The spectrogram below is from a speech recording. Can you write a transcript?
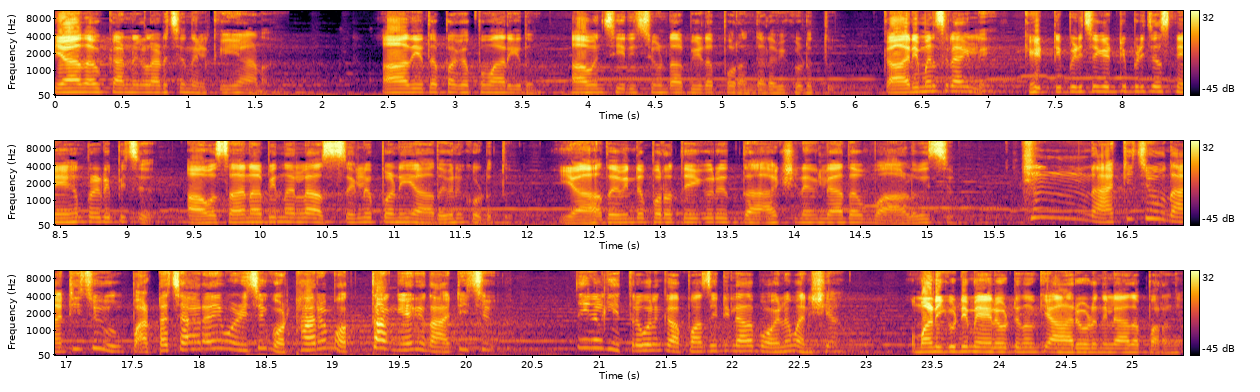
യാദവ് കണ്ണുകൾ അടച്ചു നിൽക്കുകയാണ്. ആദ്യത്തെ പകപ്പ് മാറിയതും അവൻ ചിരിച്ചുകൊണ്ട് അബിയുടെ പുറന്തടവി കൊടുത്തു. കാര്യം മനസ്സിലായില്ലേ? കെട്ടിപ്പിടിച്ച് കെട്ടിപ്പിടിച്ച് സ്നേഹം പ്രകടിപ്പിച്ച് അവസാന അബി നല്ല അസൽ പണി യാദവിന് കൊടുത്തു. യാദവിന്റെ പുറത്തേക്ക് ഒരു ദാക്ഷിണ്യമില്ലാതെ വാൾ വെച്ചു. ഹും, നാറ്റിച്ചു നാറ്റിച്ചു. പട്ടച്ചാരായം ഒഴിച്ച് കൊട്ടാരം മൊത്തം അങ്ങേര് നാറ്റിച്ചു. നിങ്ങൾക്ക് ഇത്ര പോലും കപ്പാസിറ്റി ഇല്ലാതെ പോയല്ലോ മനുഷ്യ. മണിക്കുട്ടി മേലോട്ട് നോക്കി ആരോടുന്നില്ലാതെ പറഞ്ഞു.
